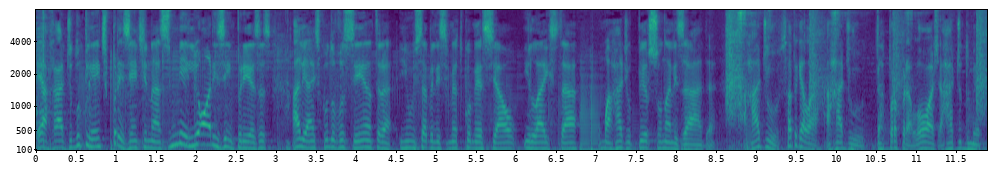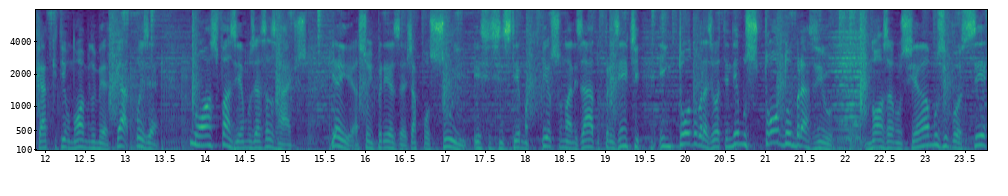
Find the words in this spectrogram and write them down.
é a rádio do cliente presente nas melhores empresas. Aliás, quando você entra em um estabelecimento comercial e lá está uma rádio personalizada. Rádio, sabe aquela a rádio da própria loja, a rádio do mercado, que tem o nome do mercado? Pois é, nós fazemos essas rádios. E aí, a sua empresa já possui esse sistema personalizado presente em todo o Brasil? Atendemos todo o Brasil. Nós anunciamos e você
